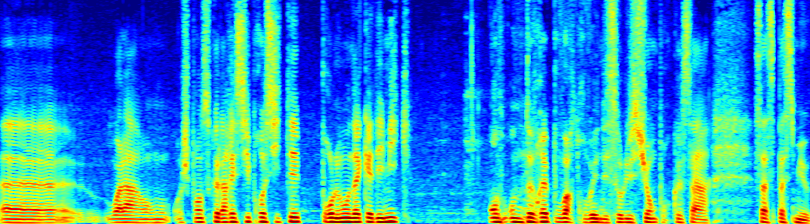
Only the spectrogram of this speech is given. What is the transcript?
Euh, voilà, on- je pense que la réciprocité pour le monde académique on, on devrait pouvoir trouver des solutions pour que ça, ça se passe mieux.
